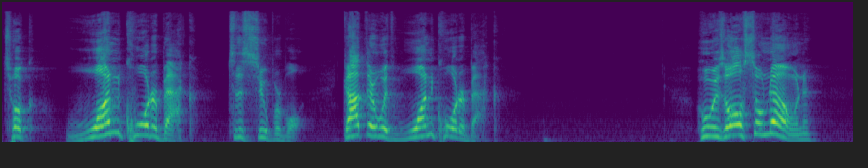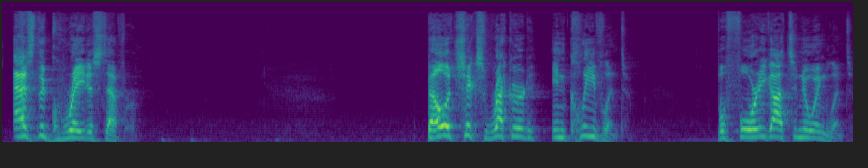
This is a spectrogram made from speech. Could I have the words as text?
Took one quarterback to the Super Bowl. Got there with one quarterback who is also known as the greatest ever. Belichick's record in Cleveland before he got to New England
